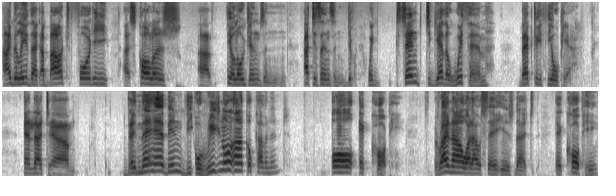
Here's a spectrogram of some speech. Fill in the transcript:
I believe that about 40 uh, scholars, uh, theologians, and artisans and were sent together with him back to Ethiopia. And that um, they may have been the original Ark of Covenant or a copy. Right now, what I would say is that a copy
